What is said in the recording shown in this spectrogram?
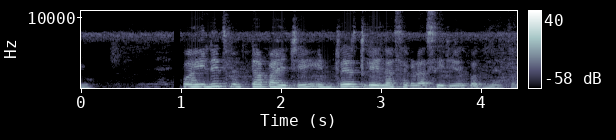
यू पहिलीच मुक्ता पाहिजे इंटरेस्ट गेला सगळा सिरियल बघण्याचा.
